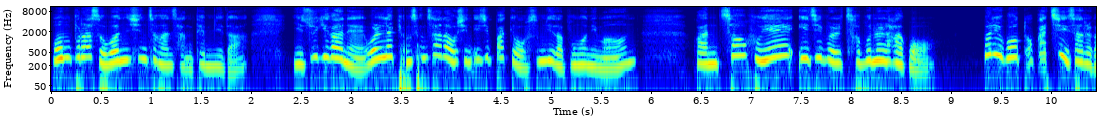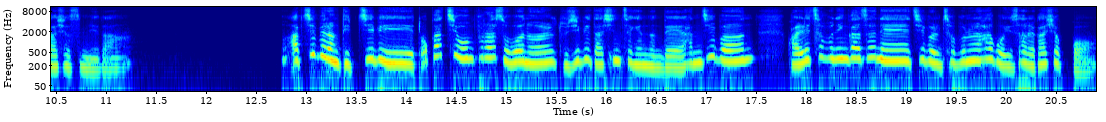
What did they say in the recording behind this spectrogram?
원 플러스 원 신청한 상태입니다. 2주기간에 원래 평생 살아오신 이 집밖에 없습니다. 부모님은. 관처 후에 이 집을 처분을 하고 그리고 똑같이 이사를 가셨습니다. 앞집이랑 뒷집이 똑같이 원 플러스 원을 두 집이 다 신청했는데 한 집은 관리 처분 인가 전에 집을 처분을 하고 이사를 가셨고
